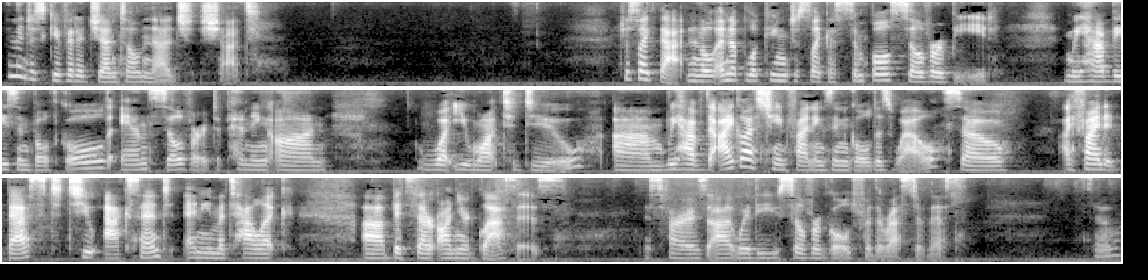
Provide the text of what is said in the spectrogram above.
and then just give it a gentle nudge shut. Just like that, and it'll end up looking just like a simple silver bead. And we have these in both gold and silver, depending on what you want to do. Um, we have the eyeglass chain findings in gold as well, so I find it best to accent any metallic uh, bits that are on your glasses as far as uh, whether you use silver gold for the rest of this. So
